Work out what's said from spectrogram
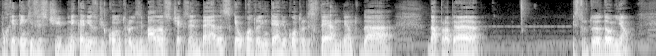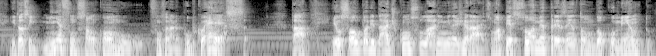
porque tem que existir mecanismo de controles e balanços, checks and balances, que é o controle interno e o controle externo dentro da, da própria estrutura da União. Então, assim, minha função como funcionário público é essa. Tá? Eu sou autoridade consular em Minas Gerais. Uma pessoa me apresenta um documento.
